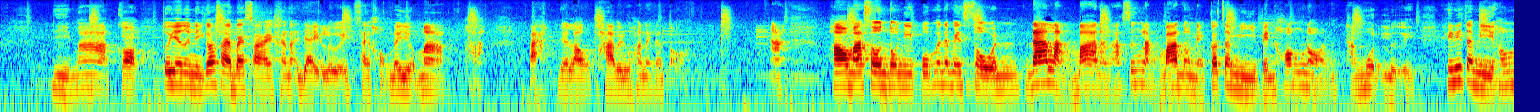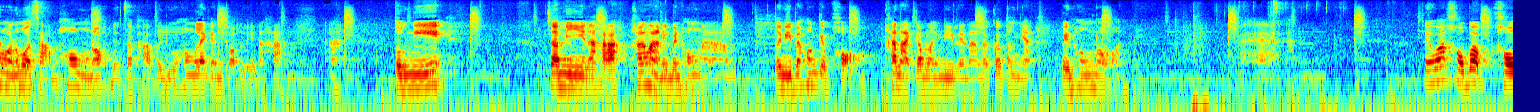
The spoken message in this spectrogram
ดีมาก ก็ตัวเย็นตัวนี้ก็ไซส์บายไซส์ขนาดใหญ่เลย ใส่ของได้เยอะมากค่ะ ไป เดี๋ยวเราพาไปดูข้างในกันต่อ อะพอมาโซนตรงนี้ปุ๊บมันจะเป็นโซนด้านหลังบ้านนะนะซึ่งหลังบ้านตรงนี้ก็จะมีเป็นห้องนอนทั้งหมดเลย ที่นี่จะมีห้องนอนทั้งหมด 3 ห้องเนาะเดี๋ยวจะพาไปดูห้องแรกกันก่อนเลยนะคะอะตรงนี้จะมีนะคะ ข้างหลังนี้เป็นห้องน้ำตรงนี้เป็นห้องเก็บของขนาดกำลังดีเลยนะแล้วก็ตรงเนี้ยเป็นห้องนอนแต่แต่ว่าเขาแบบเขา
